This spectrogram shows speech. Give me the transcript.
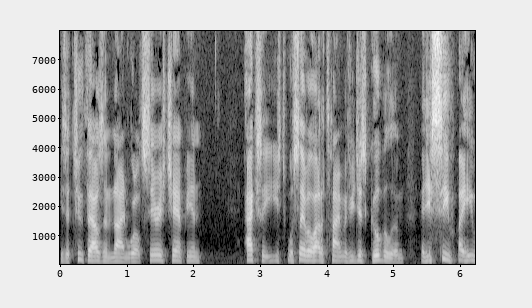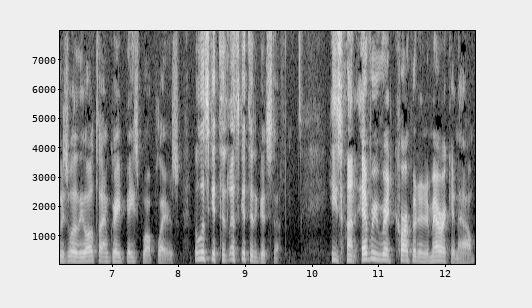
he's a 2009 World Series champion. Actually, we'll save a lot of time if you just Google him and you see why he was one of the all time great baseball players. But let's get, to, let's get to the good stuff. He's on every red carpet in America now.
